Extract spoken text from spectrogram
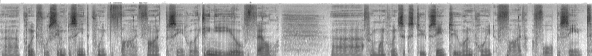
uh, 0.47% to 0.55%, while the 10 year yield fell uh, from 1.62% to 1.54%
